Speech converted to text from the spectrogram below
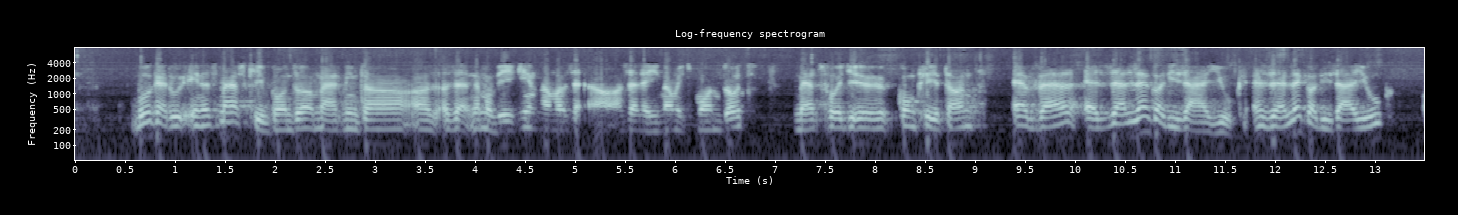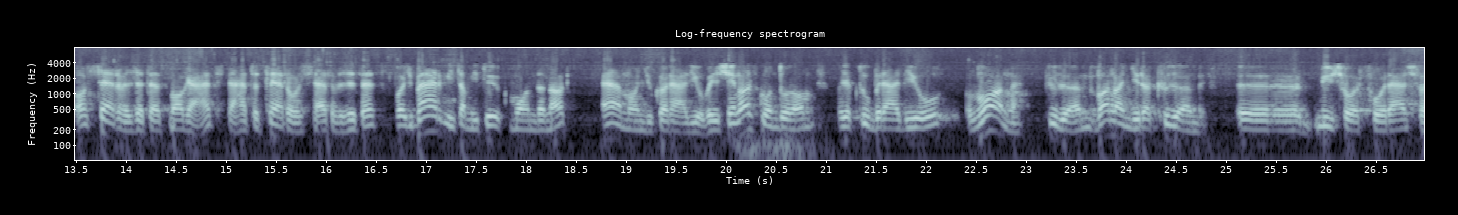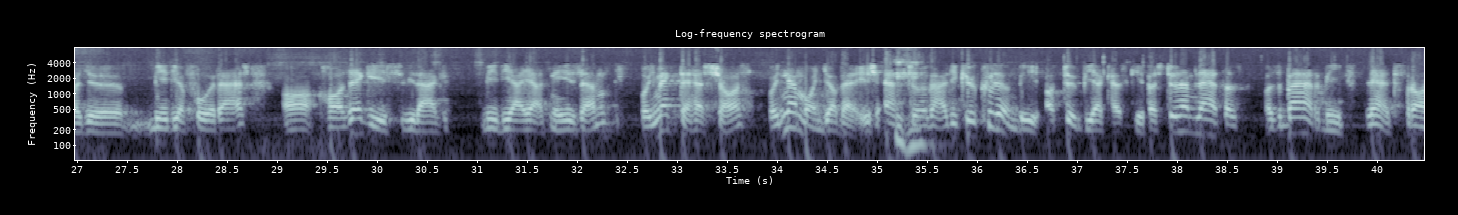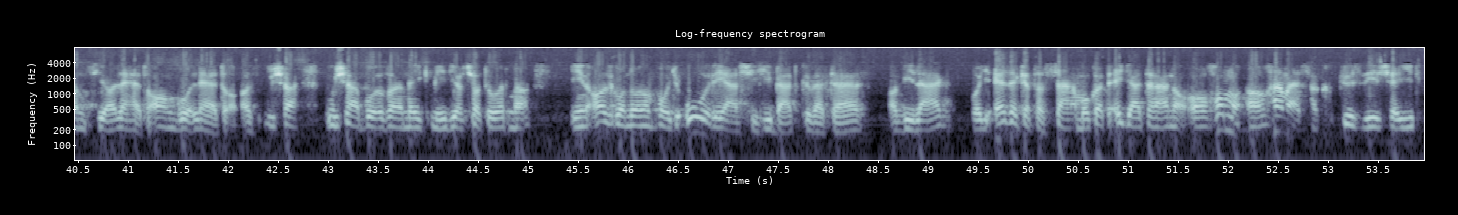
Bolgár úr, én ezt másképp gondolom már, mint a, az, az, nem a végén, hanem az, az elején, amit mondott, mert hogy ö, konkrétan ezzel, ezzel legalizáljuk, ezzel legalizáljuk a szervezetet magát, tehát a terror szervezetet, vagy bármit, amit ők mondanak, elmondjuk a rádióba. És én azt gondolom, hogy a klubrádió van külön, van annyira külön ö, műsorforrás, vagy ö, médiaforrás, a, ha az egész világ médiáját nézem, hogy megtehesse azt, hogy nem mondja be, és ettől mhm. válik ő különbé a többiekhez képest. Tőlem lehet az, az bármi, lehet francia, lehet angol, lehet az USA, USA-ból valamelyik médiacsatorna. Én azt gondolom, hogy óriási hibát követel a világ, hogy ezeket a számokat egyáltalán a, a, a Hamásznak a közléseit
